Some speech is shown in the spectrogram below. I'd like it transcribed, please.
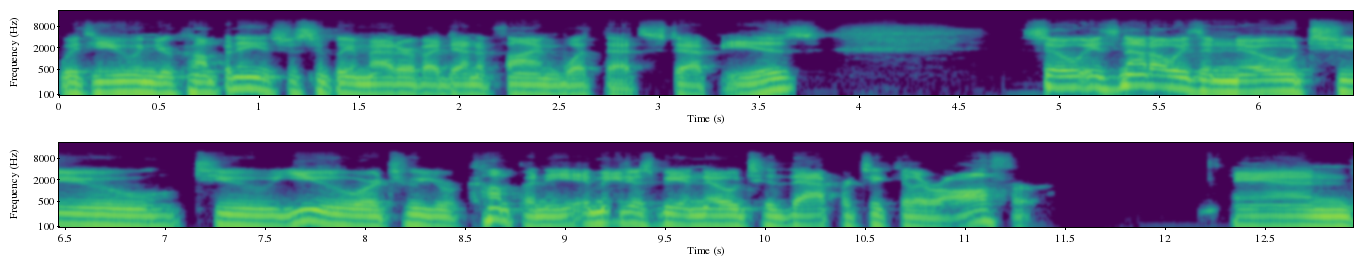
with you and your company. It's just simply a matter of identifying what that step is so it's not always a no to to you or to your company. It may just be a no to that particular offer, and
